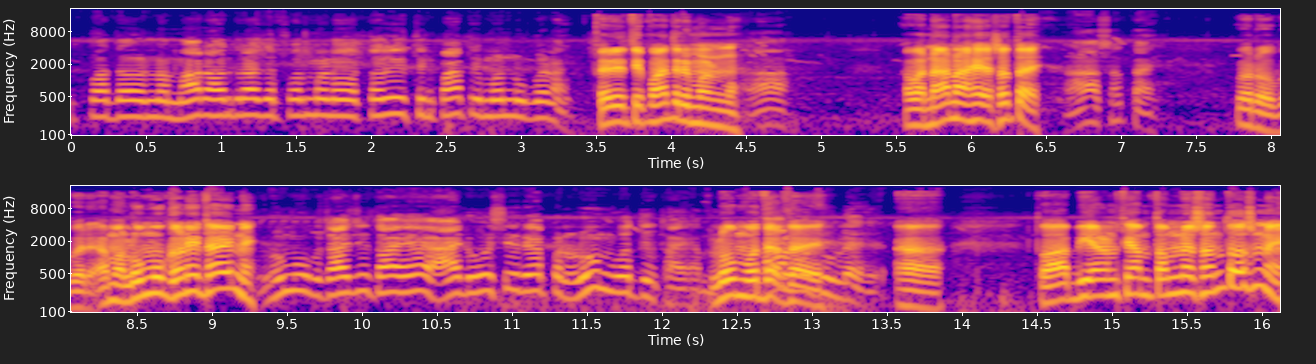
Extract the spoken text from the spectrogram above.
ઉત્પાદન મારા અંદાજે પ્રમાણે ત્રીસથી પાંત્રીસ મણનું ગણાય. ફરીથી પાંત્રીસ મણનું? હા. હવે નાના હે સતાય? હા સતાય. બરોબર. આમાં લૂમું ઘણી થાય ને? લૂમું જાજી થાય હે હાડ ઓછી રહે પણ લૂમ વધુ થાય. લૂમ વધારે થાય. હા. તો આ બિયારણથી આમ તમને સંતોષ ને?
